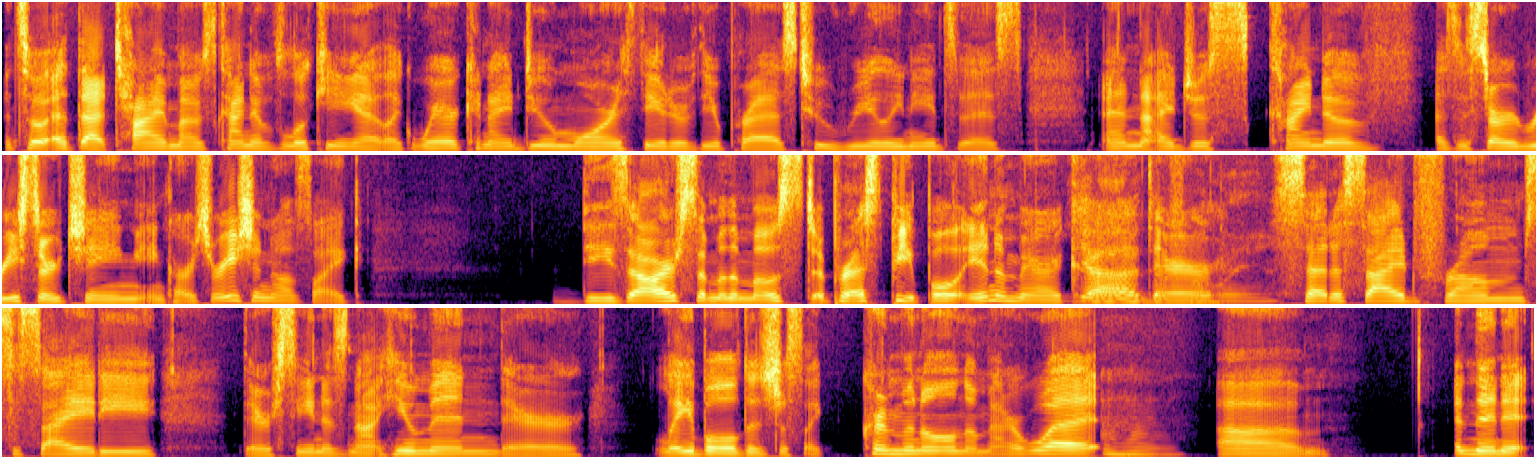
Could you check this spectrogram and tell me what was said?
and so at that time, I was kind of looking at like, where can I do more theater of the oppressed? Who really needs this? And I just kind of, as I started researching incarceration, I was like, these are some of the most oppressed people in America. Yeah, They're definitely. set aside from society. They're seen as not human. They're labeled as just like criminal no matter what. Mm-hmm. Um, and then it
